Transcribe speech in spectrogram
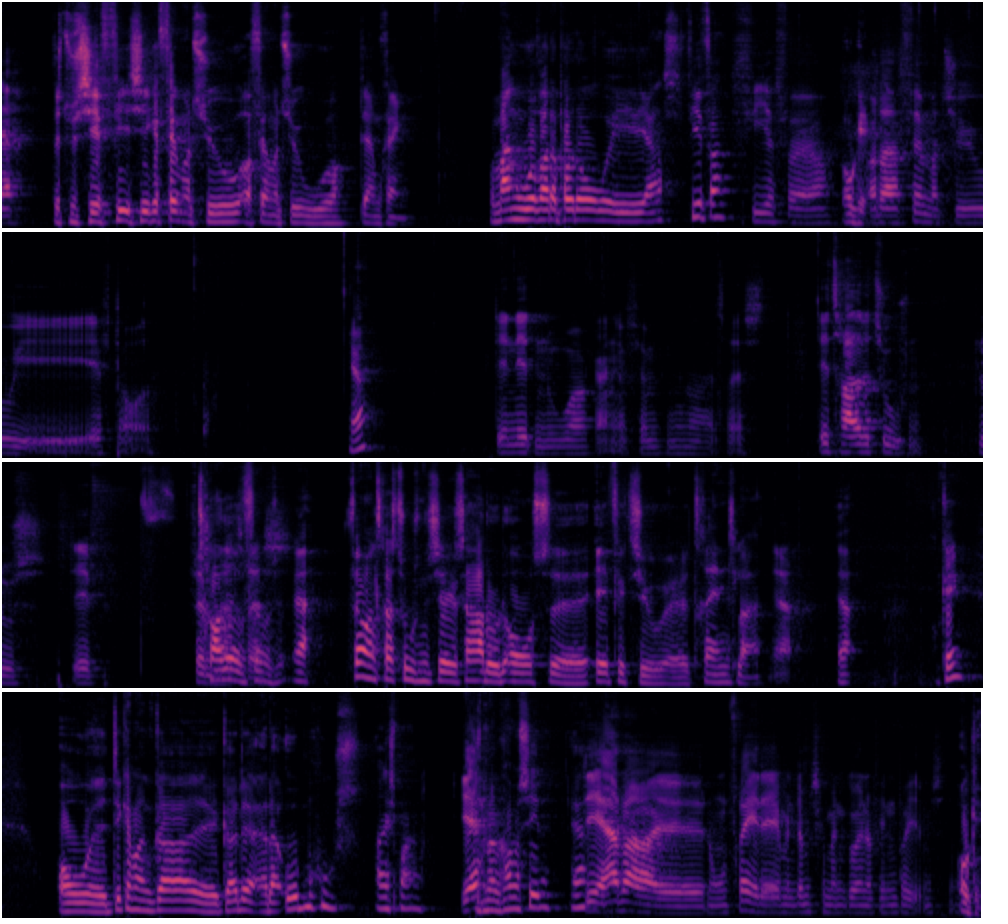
Ja, Hvis du siger cirka 25 og 25 uger deromkring. Hvor mange uger var der på et år i jeres? 44? 44. Okay. Og der er 25 i efteråret. Ja. Det er 19 uger gange 1.550. Det er 30.000 plus. Det er 30 og 55. 55. Ja, 55.000 cirka, så har du et års øh, effektiv øh, træningslejr. Ja. Ja. Okay. Og øh, det kan man gøre, øh, gøre der. Er der åben hus arrangement? Ja. Hvis man kommer og se det? Ja. Det er der øh, nogle fredage, men dem skal man gå ind og finde på hjemmesiden. Okay,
